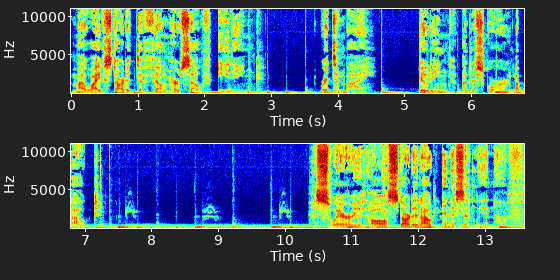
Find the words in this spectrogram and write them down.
my wife started to film herself eating. Written by Dooting underscore about. I swear it all started out innocently enough.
